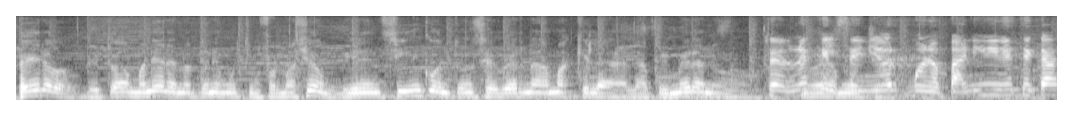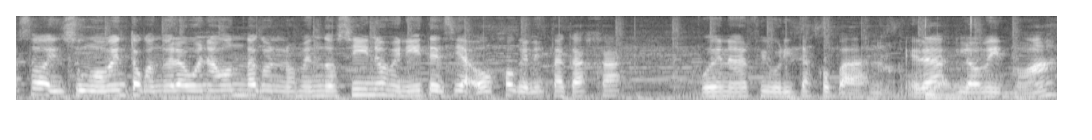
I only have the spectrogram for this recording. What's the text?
Pero de todas maneras no tenés mucha información. Vienen cinco, entonces ver nada más que la, primera no. Claro, no, es que el señor, bueno, Panini en este caso, en su momento cuando era buena onda con los mendocinos, venía y te decía, ojo que en esta caja pueden haber figuritas copadas, ¿no? Era lo mismo, ¿ah?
